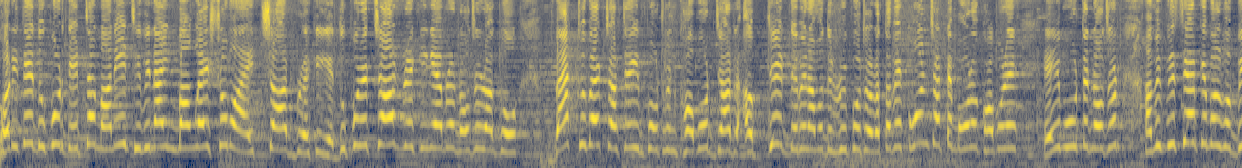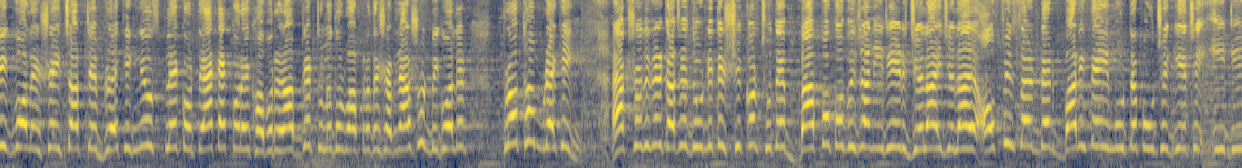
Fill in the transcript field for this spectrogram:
ঘড়িতে দুপুর দেড়টা মানে টিভি নাইন বাংলায় সময়, চার ব্রেকিং এ। দুপুরে চার ব্রেকিং এ আমরা নজর রাখব ব্যাক টু ব্যাক চারটে ইম্পর্টেন্ট খবর, যার আপডেট দেবেন আমাদের রিপোর্টাররা তবে কোন চারটে বড় খবরে এই মুহূর্তে নজর? আমি পিসিআর কে বলব বিগ বলে সেই চারটে ব্রেকিং নিউজ প্লে করতে এক এক করে খবরের আপডেট তুলে ধরবো আপনাদের সামনে। আসুন বিগ বলের প্রথম ব্রেকিং একশো দিনের কাছে দুর্নীতির শিকড় ছুতে ব্যাপক অভিযান ইডির জেলায় জেলায় অফিসারদের বাড়িতে এই মুহূর্তে পৌঁছে গিয়েছে ইডি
